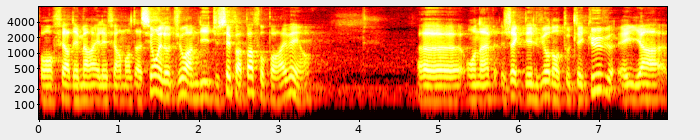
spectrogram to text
pour faire démarrer les fermentations, et l'autre jour, elle me dit, tu sais papa, faut pas rêver. Hein. Euh, on injecte des levures dans toutes les cuves, et il y a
